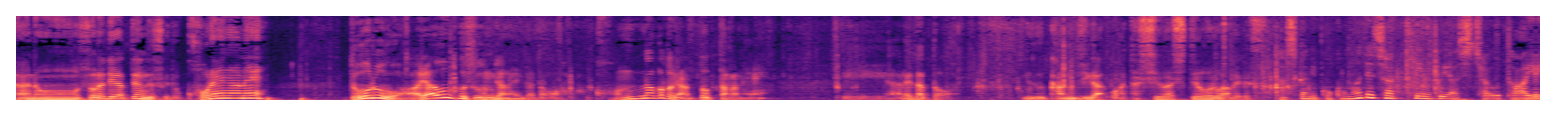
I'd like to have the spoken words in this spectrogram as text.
あのー、それでやってるんですけど、これがね、ドルを危うくするんじゃないかと。こんなことやっとったらね、えー、あれだと。いう感じが私はしておるわけです。確かにここまで借金増やしちゃうと危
